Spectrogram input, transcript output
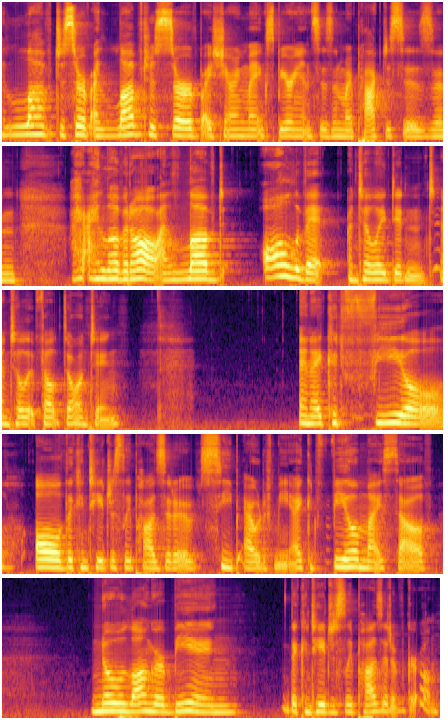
I love to serve. I love to serve by sharing my experiences and my practices. And I, I love it all. I loved all of it until I didn't, until it felt daunting. And I could feel all the contagiously positive seep out of me. I could feel myself no longer being the contagiously positive girl.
